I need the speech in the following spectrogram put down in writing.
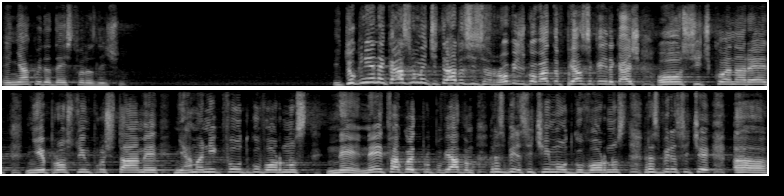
е някой да действа различно. И тук ние не казваме, че трябва да си заробиш главата в пясъка и да кажеш, о, всичко е наред, ние просто им прощаваме, няма никаква отговорност. Не, не е това, което проповядвам. Разбира се, че има отговорност, разбира се, че а,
